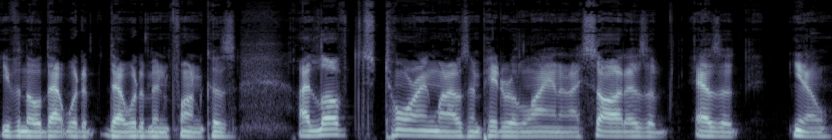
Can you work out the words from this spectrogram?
even though that would that would have been fun because I loved touring when I was in Pedro the Lion and I saw it as a as a you know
